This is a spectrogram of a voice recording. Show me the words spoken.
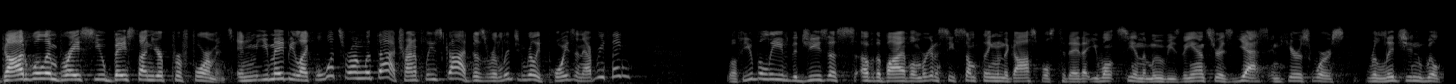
God will embrace you based on your performance. And you may be like, well, what's wrong with that? Trying to please God. Does religion really poison everything? Well, if you believe the Jesus of the Bible, and we're going to see something in the Gospels today that you won't see in the movies, the answer is yes, and here's worse religion will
